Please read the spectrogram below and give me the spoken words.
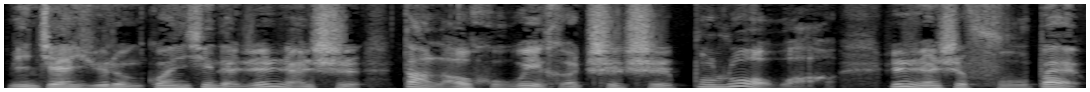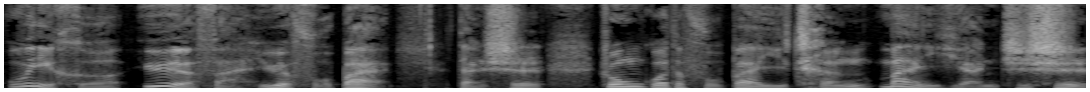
民间舆论关心的仍然是大老虎为何迟迟不落网，仍然是腐败为何越反越腐败。但是中国的腐败已成蔓延之势，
